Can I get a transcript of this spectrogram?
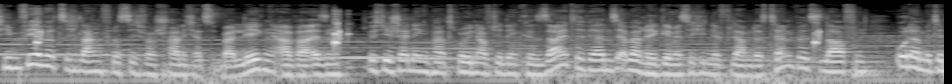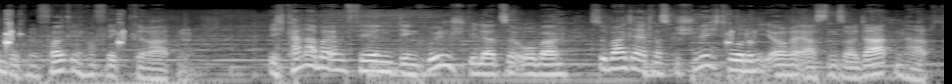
Team 4 wird sich langfristig wahrscheinlich als überlegen erweisen, durch die ständigen Patrouillen auf die linke Seite werden sie aber regelmäßig in die Flammen des Tempels laufen oder mit dem dunklen Volk in Konflikt geraten. Ich kann aber empfehlen, den grünen Spieler zu erobern, sobald er etwas geschwächt wurde und ihr eure ersten Soldaten habt.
